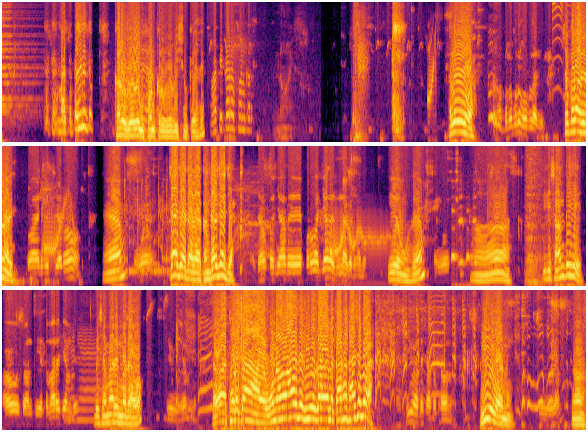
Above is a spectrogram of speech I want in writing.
કરો તો પહેણે તો કરું વેવાઈને ફોન કરું વેવાઈ શું કહે છે હા તે કરો ફોન કરો હલો બોલો બોલો ગોપલાજી શું કરવા રે મારે? તો એમ? ક્યાં જાય તારે? કંધાર ક્યાં જા જાવ તો જ્યાં પરવા ગયા? જુનાગઢમાં એવું છે એમ? હા. બીજી શાંતિ છે? હો શાંતિ છે. તમારે કેમ છે બસ અમારે મજા આવો એવું એમ ને હવે આ થોડોક આ ઉનાળો આવે છે વિવો ગાળા કાંઠા થાય છે બરા ઈ વાતે કાતો થવાનો એવું હા.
